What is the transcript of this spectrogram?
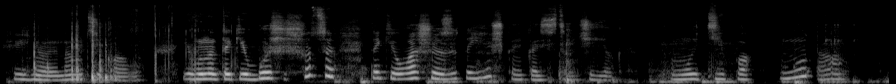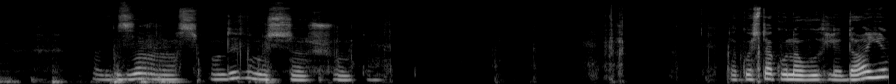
фігньою. Нам цікаво. І вони такі, боже, що це таке ваша ЗТЄшка якась там чи як? Ми, типа, ну так. Так, зараз подивимося, що там. Так, ось так вона виглядає.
